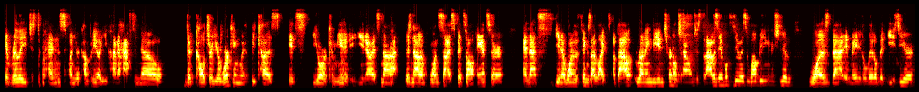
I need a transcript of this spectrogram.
it really just depends on your company. Like you kind of have to know the culture you're working with because it's your community. You know, it's not there's not a one size fits all answer. And that's, you know, one of the things I liked about running the internal challenges that I was able to do as a well-being initiative was that it made it a little bit easier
